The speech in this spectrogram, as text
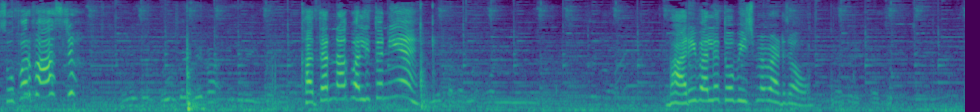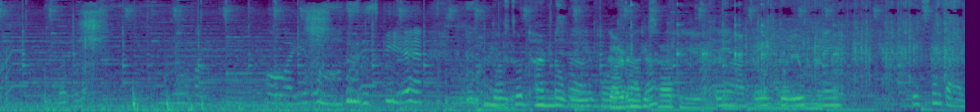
सुपर फास्ट खतरनाक वाली तो नहीं है? भारी वाले तो बीच में बैठ जाओ। दोस्तों ठंड हो गई है बहुत ज़्यादा। तो यहाँ पे दूध में केसर डाल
